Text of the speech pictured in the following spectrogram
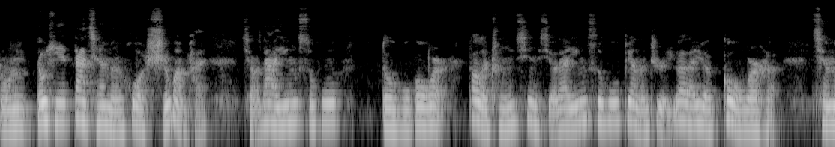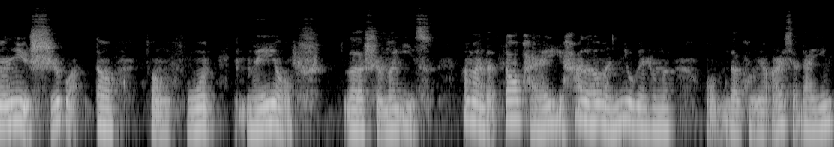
我们都贴大前门或使馆牌，小大鹰似乎都不够味儿。到了重庆，小大鹰似乎变了质，越来越够味儿了。前门与使馆倒仿佛没有了什么意思。慢慢的，刀牌与哈德文又变成了我们的朋友，而小大鹰，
